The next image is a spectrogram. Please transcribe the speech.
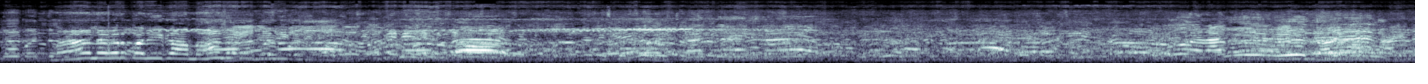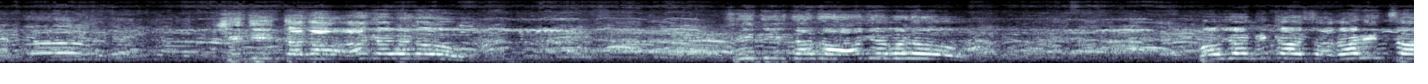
महानगरपालिका महानगरपालिका. क्षितिज दादा आगे बढ़ो। क्षितिज दादा आगे बढ़ो। बहुजन विकास आघाडीचा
